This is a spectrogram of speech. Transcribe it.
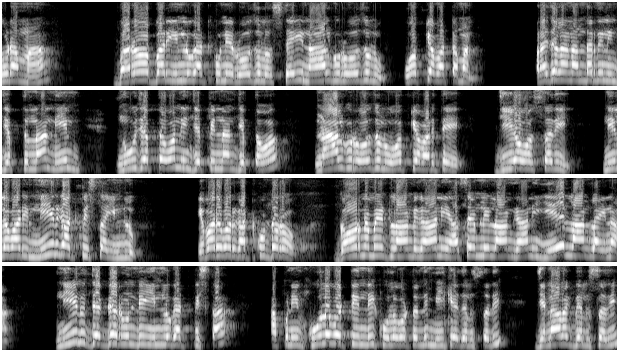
చూడమ్మా బరోబ్బరి ఇండ్లు కట్టుకునే రోజులు వస్తాయి నాలుగు రోజులు ఓపిక పట్టమని. ప్రజలను అందరినీ నేను చెప్తున్నా నేను నువ్వు చెప్తావో నేను చెప్పిందని చెప్తావో నాలుగు రోజులు ఓపిక పడితే జియో వస్తుంది. నిలబడి నేను కట్టిస్తా ఇండ్లు ఎవరెవరు కట్టుకుంటారో గవర్నమెంట్ ల్యాండ్ కానీ అసెంబ్లీ ల్యాండ్ కానీ ఏ ల్యాండ్లు అయినా నేను దగ్గరుండి ఇండ్లు కట్టిస్తా అప్పుడు నేను కూలగొట్టింది కూలగొట్టింది మీకే తెలుస్తుంది జనాలకు తెలుస్తుంది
